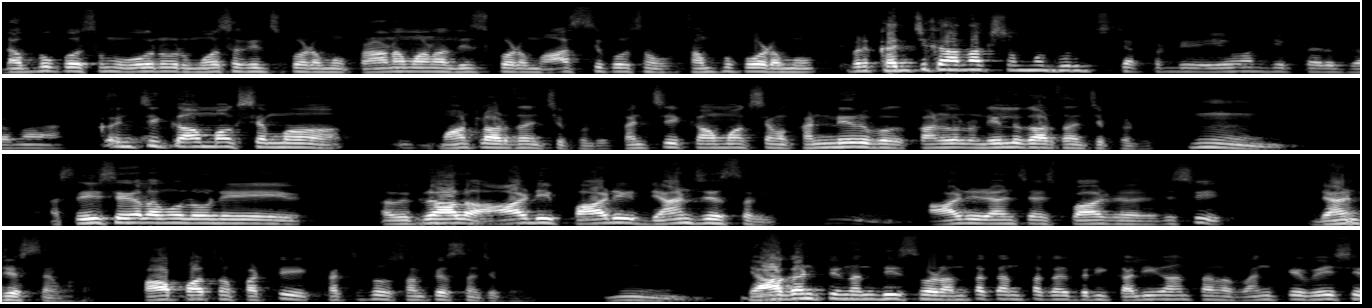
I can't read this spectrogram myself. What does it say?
డబ్బు కోసం ఓనూరు మోసగించుకోవడము ప్రాణమానాలు తీసుకోవడము ఆస్తి కోసం చంపుకోవడము. మరి కంచి కామాక్షమ్మ గురించి చెప్పండి ఏమని చెప్పారు బ్రహ్మ? కంచి కామాక్షమ్మ మాట్లాడుతాని చెప్పిండు. కంచి కామాక్షమ్మ కన్నీరు కళ్ళలో నీళ్ళు కారుతాని చెప్పిండు. ఉమ్. ఆ శ్రీశైలంలోని విగ్రహాలు ఆడి పాడి డ్యాన్స్ చేస్తాయి ఆడి డ్యాన్స్ చేసి పాడి చేసి డ్యాన్స్ చేస్తాయి అనమాట పాపాత్మ పట్టి కత్తితో చంపేస్తాను చెప్పాడు. యాగంటి నందీశ్వరుడు అంతకంతగా పెరిగి కలిగాంతన రంకె వేసి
